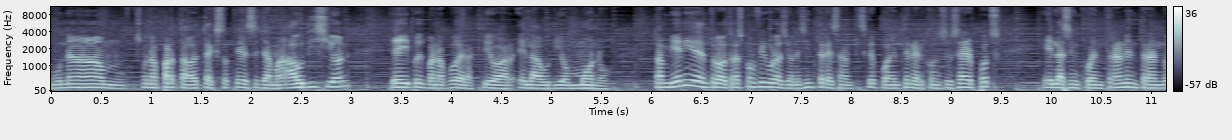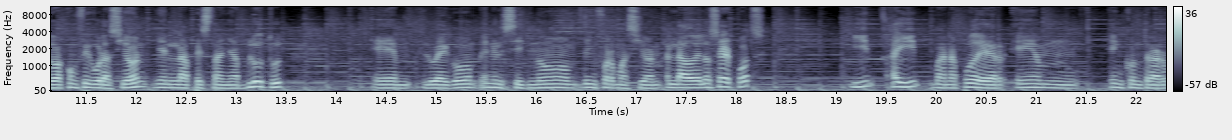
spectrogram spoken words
una, un apartado de texto que se llama audición y ahí pues van a poder activar el audio mono. También y dentro de otras configuraciones interesantes que pueden tener con sus AirPods, eh, las encuentran entrando a configuración y en la pestaña Bluetooth. Eh, luego en el signo de información al lado de los AirPods. Y ahí van a poder eh, encontrar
